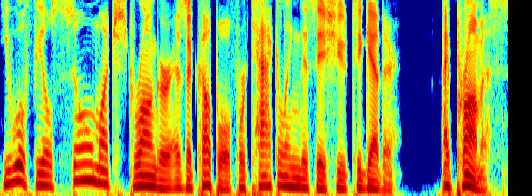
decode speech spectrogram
you will feel so much stronger as a couple for tackling this issue together. I promise.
